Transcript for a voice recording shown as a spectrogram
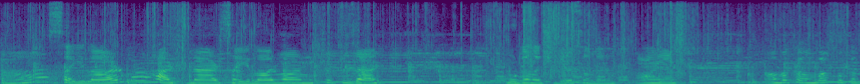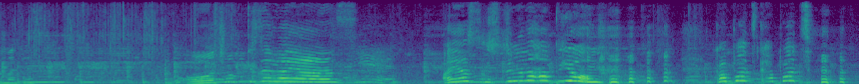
Aa, sayılar mı? Harfler, sayılar varmış. Çok güzel. Buradan açılıyor sanırım. Aynen. Al bakalım, bak bakalım hadi. Oo çok güzel Ayaz. İyi. Ayaz üstünü ne yapıyorsun? kapat kapat.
